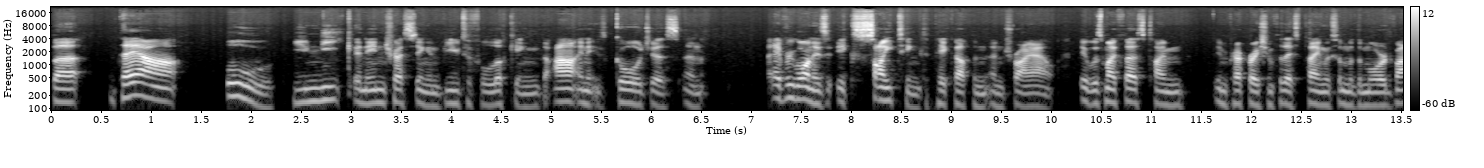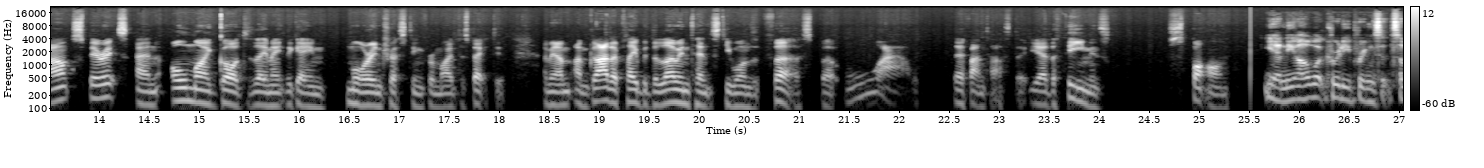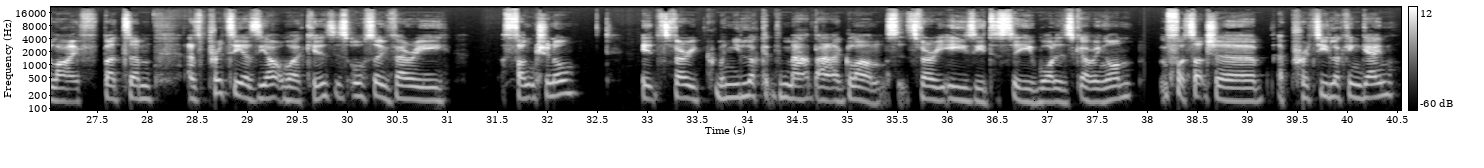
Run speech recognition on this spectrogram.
but they are all unique and interesting and beautiful looking. The art in it is gorgeous, and everyone is exciting to pick up and, and try out. It was my first time in preparation for this playing with some of the more advanced spirits, and oh my god, they make the game more interesting from my perspective. I mean, I'm, I'm glad I played with the low intensity ones at first, but wow, they're fantastic. Yeah, the theme is spot on. Yeah, and the artwork really brings it to life. But um, as pretty as the artwork is, it's also very functional. It's very, when you look at the map at a glance, it's very easy to see what is going on. For such a, a pretty looking game,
